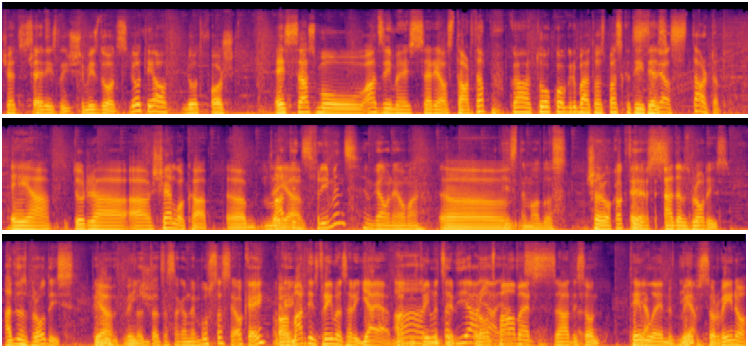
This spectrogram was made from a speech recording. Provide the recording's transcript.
četras sērijas līdz šim izdodas. Ļoti jautri, ļoti forši. Es esmu atzīmējis seriālu Startup, kā to, ko gribētos paskatīties. Seriāls Startup. Jā, tur uh, Sherlockā. Uh, Mārtiņš Freemans galvenajā jomā. uh, es nemaldos. Šarok aktieris. Adams Brodijs. Adams Brodijs. Jā, viņš. tad Tas tagad nebūs tas. Ok. Okay. Mārtiņš Frīmans arī. Jā, jā, Mārtiņš Ā, nu ir jā, Rons jā, jā, Addison Timlina, Jā, Mirs jā. Sorvino.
